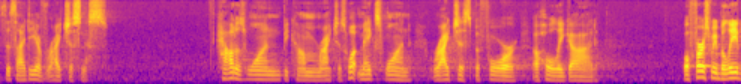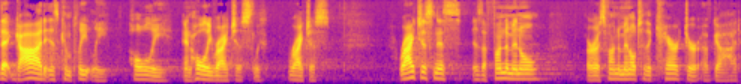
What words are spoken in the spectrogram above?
is this idea of righteousness. How does one become righteous? What makes one righteous before a holy God? Well, first, we believe that God is completely holy and wholly righteous. righteous. Righteousness is a fundamental or is fundamental to the character of God.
